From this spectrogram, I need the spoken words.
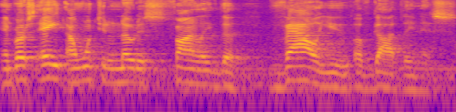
In verse 8, I want you to notice finally the value of godliness.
